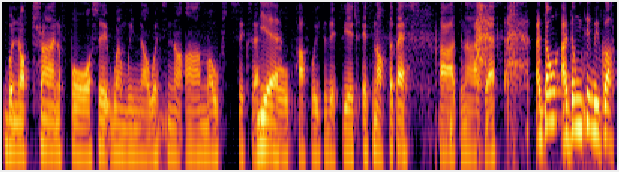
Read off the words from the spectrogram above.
we're not trying to force it when we know it's not our most successful Yeah. pathway to victory. It's, it's not the best cards in our deck. I don't I don't think we've got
